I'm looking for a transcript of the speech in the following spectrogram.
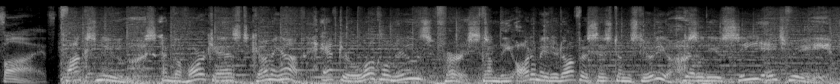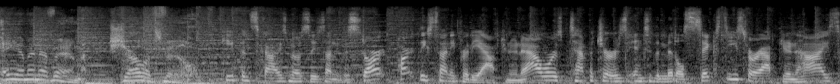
Five. Fox News and the forecast coming up after local news first from the Automated Office System Studios. WCHV, AM and FM, Charlottesville. Keeping skies mostly sunny to start, partly sunny for the afternoon hours. Temperatures into the middle 60s for afternoon highs.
